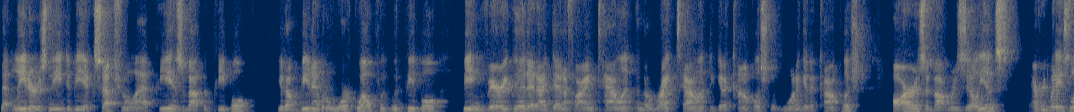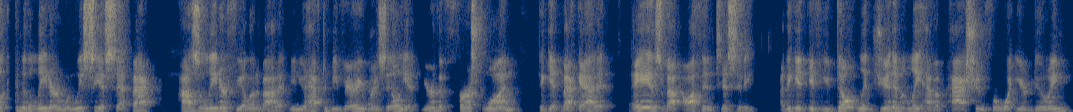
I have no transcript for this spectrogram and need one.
that leaders need to be exceptional at. P is about the people, you know, being able to work well with, with people, being very good at identifying talent and the right talent to get accomplished what you want to get accomplished. R is about resilience. Everybody's looking to the leader. When we see a setback, how's the leader feeling about it? And you have to be very resilient. You're the first one to get back at it. A is about authenticity. I think if you don't legitimately have a passion for what you're doing,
